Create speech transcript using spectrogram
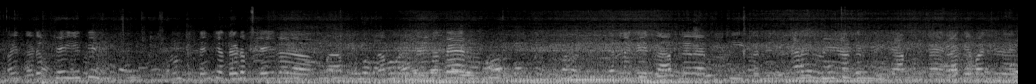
नाही दडपशाही येते. परंतु त्यांच्या दडपशाहीला आपण तयार त्यांना काही आपल्याला भीती करण्याची कारण नाही अगर म्हणजे आपण काय रागे बांधले माणसावर माणसं घालून पाठवू आता पाहिलं तर तुमच्या परिवारामध्ये नगरसेवक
